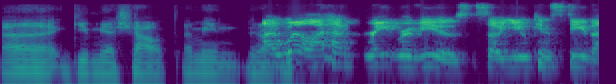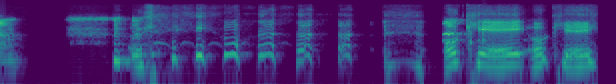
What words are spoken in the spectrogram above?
uh, give me a shout. I mean, you know, I will. I have great reviews, so you can see them. okay. okay. okay.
